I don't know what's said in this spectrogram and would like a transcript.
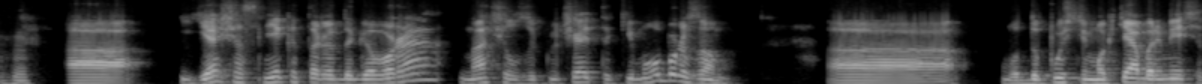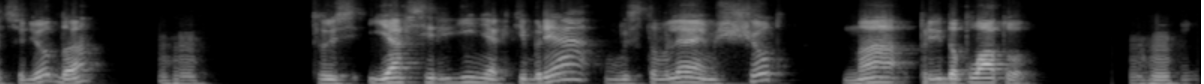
Мгм. А, я сейчас некоторые договора начал заключать таким образом, а, вот, допустим, октябрь месяц идет, да, Мгм. То есть я в середине октября выставляем счет на предоплату. Мгм.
